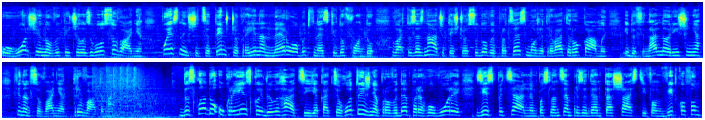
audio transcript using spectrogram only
Угорщину виключили з голосування, пояснивши це тим, що країна не робить внесків до фонду. Варто зазначити, що судовий процес може тривати роками, і до фінального рішення фінансування триватиме. До складу української делегації, яка цього тижня проведе переговори зі спеціальним посланцем президента США Стіфом Віткофом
